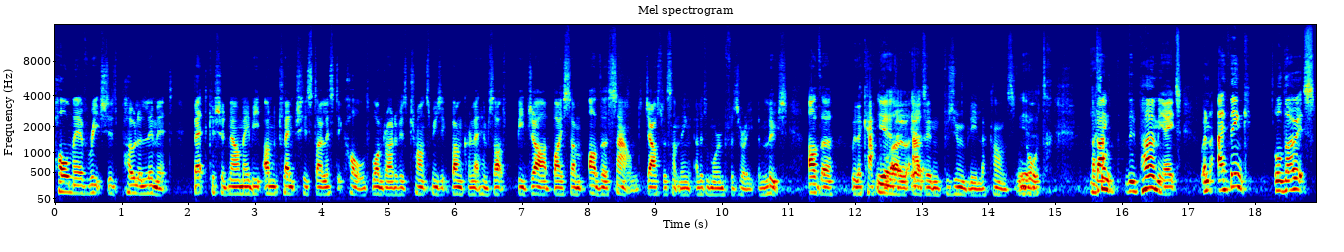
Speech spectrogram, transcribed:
Pole may have reached his polar limit. Betke should now maybe unclench his stylistic hold, wander out of his trance music bunker, and let himself be jarred by some other sound, joust with something a little more inflammatory and loose. Other with a capital Yeah, O, yeah. as in presumably Lacan's Yeah. l'autre. I that think- it permeates. And I think, although it's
